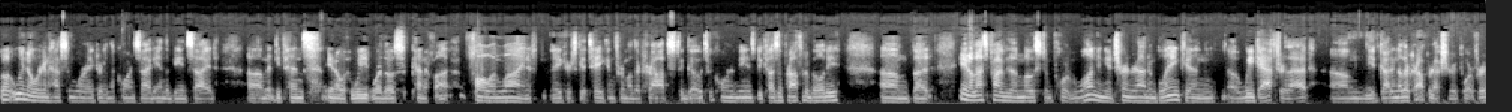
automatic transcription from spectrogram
well, we know we're going to have some more acres on the corn side and the bean side. Um, it depends, you know, with wheat where those kind of fa- fall in line if acres get taken from other crops to go to corn and beans because of profitability. Um, but, you know, that's probably the most important one. And you turn around and blink and a week after that, um, you've got another crop production report for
